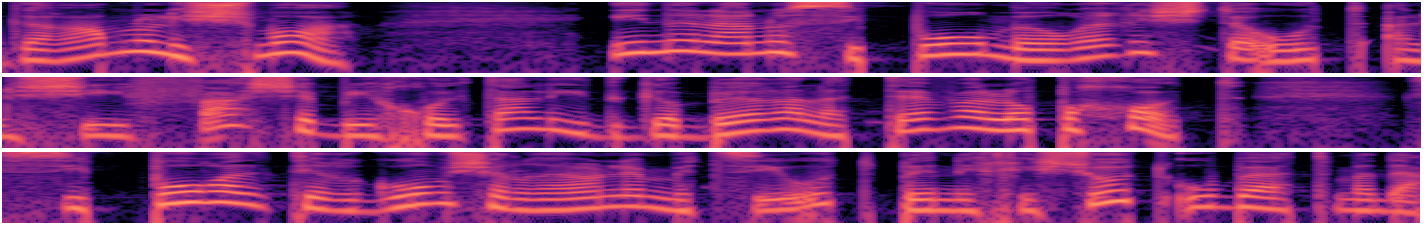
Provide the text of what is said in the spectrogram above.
גרם לו לשמוע. הנה לנו סיפור מעורר השתאות על שאיפה שביכולתה להתגבר על הטבע לא פחות. סיפור על תרגום של רעיון למציאות בנחישות ובהתמדה.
